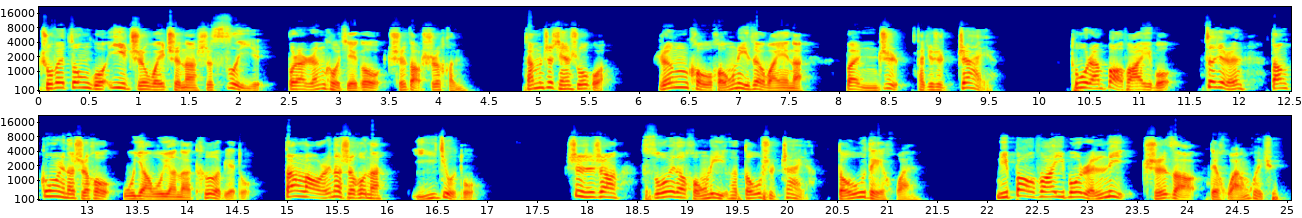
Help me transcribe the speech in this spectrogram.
除非中国一直维持呢是四亿，不然人口结构迟早失衡。咱们之前说过，人口红利这玩意呢，本质它就是债呀。突然爆发一波，这些人当工人的时候乌泱乌泱的特别多，当老人的时候呢？依旧多。事实上，所有的红利它都是债呀。都得还。你爆发一波人力，迟早得还回去。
